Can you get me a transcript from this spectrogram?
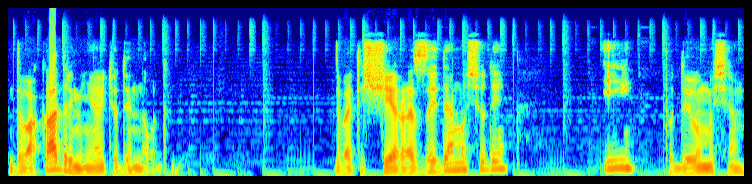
Два кадри міняють один на один. Давайте ще раз зайдемо сюди. І подивимося.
